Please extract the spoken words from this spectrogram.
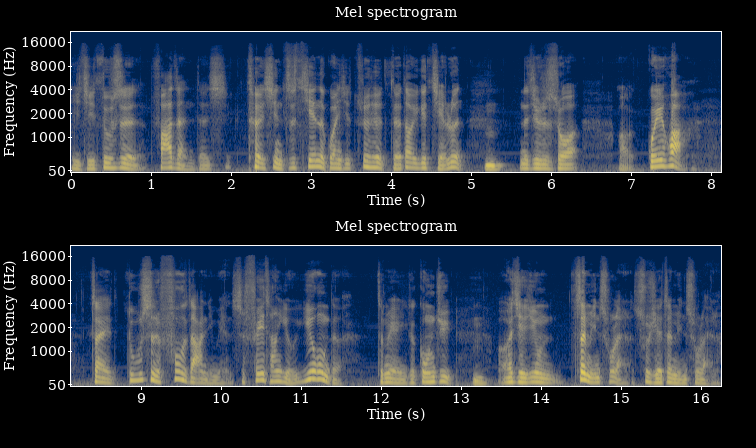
以及都市发展的特性之间的关系，最后得到一个结论。嗯。那就是说，哦，规划在都市复杂里面是非常有用的这么样一个工具，嗯，而且用证明出来了，数学证明出来了。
